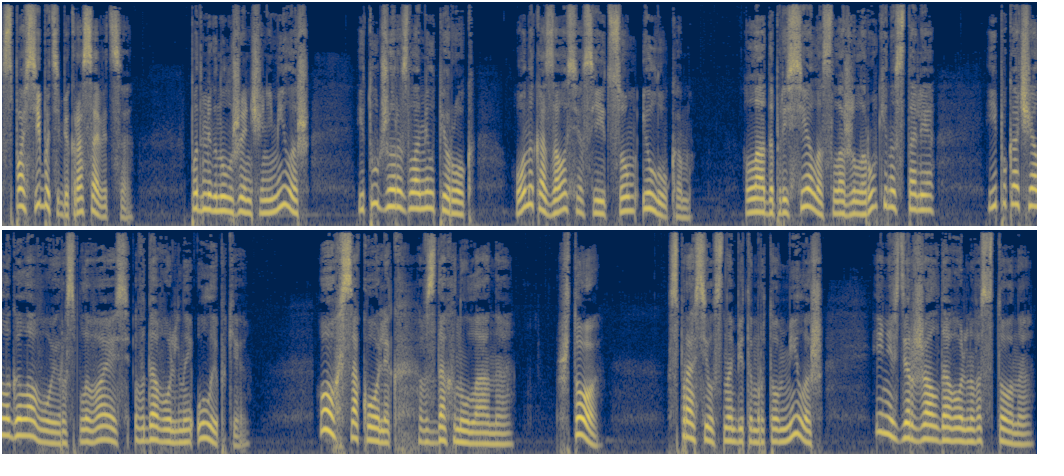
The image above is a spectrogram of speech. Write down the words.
«Спасибо тебе, красавица!» Подмигнул женщине Милош и тут же разломил пирог. Он оказался с яйцом и луком. Лада присела, сложила руки на столе и покачала головой, расплываясь в довольной улыбке. «Ох, соколик!» — вздохнула она. «Что?» — спросил с набитым ртом Милош и не сдержал довольного стона.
